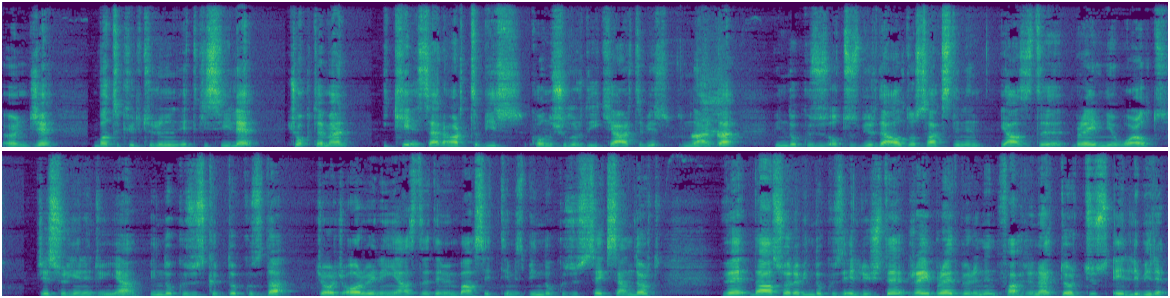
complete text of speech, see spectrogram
önce Batı kültürünün etkisiyle çok temel iki eser artı bir konuşulurdu. iki artı bir. Bunlar da 1931'de Aldous Huxley'nin yazdığı Brave New World, Cesur Yeni Dünya. 1949'da George Orwell'in yazdığı demin bahsettiğimiz 1984 ve daha sonra 1953'te Ray Bradbury'nin Fahrenheit 451'i.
